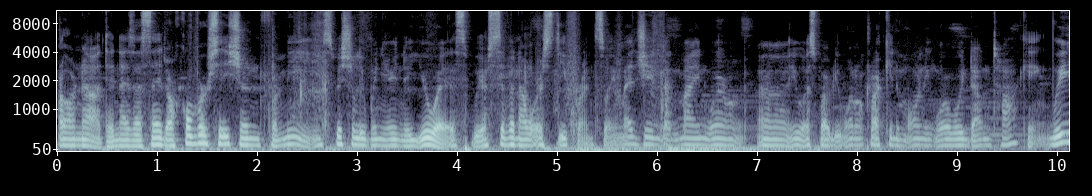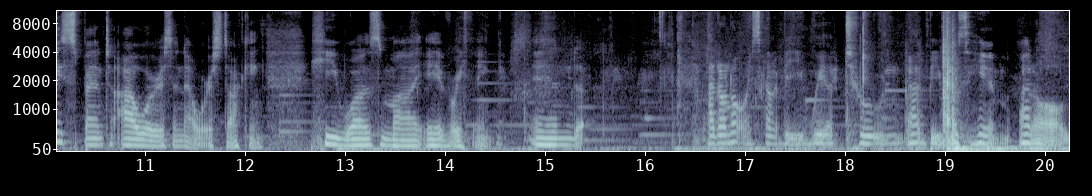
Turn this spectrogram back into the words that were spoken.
or not. And as I said, our conversation for me, especially when you're in the US, we are seven hours different. So imagine that mine were, uh, it was probably one o'clock in the morning where we're done talking. We spent hours and hours talking. He was my everything. And I don't know, it's gonna be weird to not be with him at all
